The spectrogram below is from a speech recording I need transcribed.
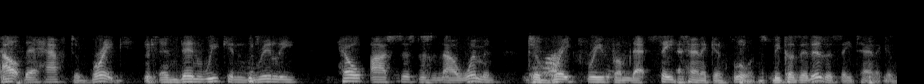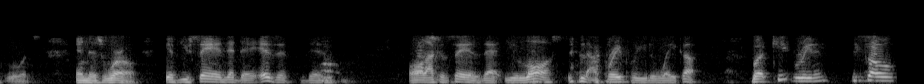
out there have to break. And then we can really help our sisters and our women to break free from that satanic influence because it is a satanic influence in this world. If you're saying that there isn't, then all I can say is that you lost, and I pray for you to wake up. But keep reading. So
